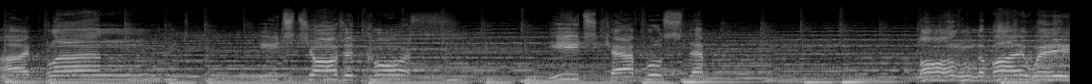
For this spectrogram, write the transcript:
I planned each charted course, each careful step along the byway,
